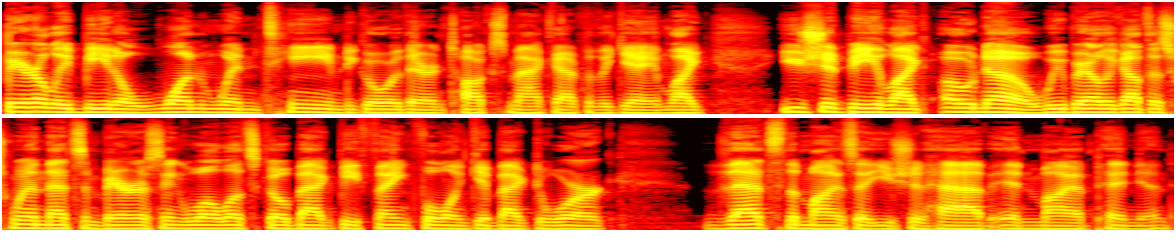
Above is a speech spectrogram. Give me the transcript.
barely beat a one win team to go over there and talk smack after the game. Like you should be like, oh no, we barely got this win. That's embarrassing. Well, let's go back, be thankful, and get back to work. That's the mindset you should have, in my opinion.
